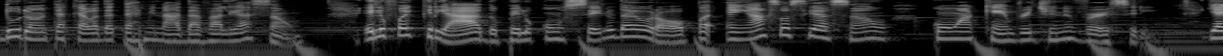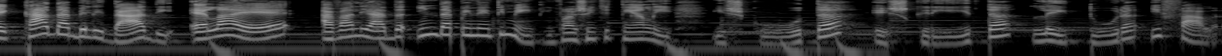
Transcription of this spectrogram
durante aquela determinada avaliação. Ele foi criado pelo Conselho da Europa em associação com a Cambridge University. E aí cada habilidade ela é avaliada independentemente. Então a gente tem ali escuta, escrita, leitura e fala.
